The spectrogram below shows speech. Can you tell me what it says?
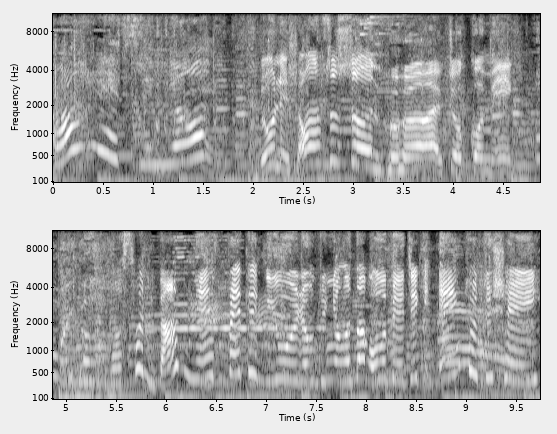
Kahretsin ya. Dolly şanslısın. Çok komik. Wasabi'den nefret ediyorum. Dünyada olabilecek en kötü şey.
